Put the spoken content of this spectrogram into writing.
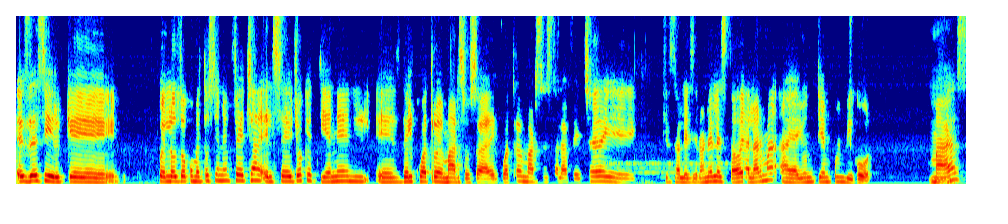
Es decir, que pues los documentos tienen fecha, el sello que tienen es del 4 de marzo, o sea, del 4 de marzo hasta la fecha de que establecieron el estado de alarma, ahí hay un tiempo en vigor, mm. más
